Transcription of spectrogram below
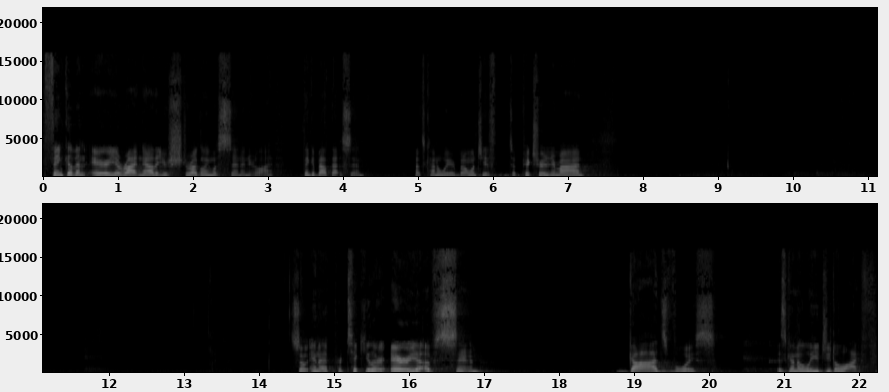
Think of an area right now that you're struggling with sin in your life. Think about that sin. That's kind of weird, but I want you to picture it in your mind. So, in a particular area of sin, God's voice is going to lead you to life.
